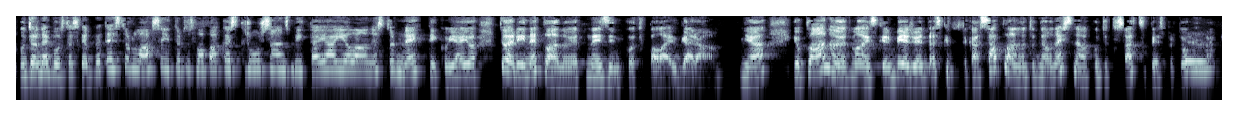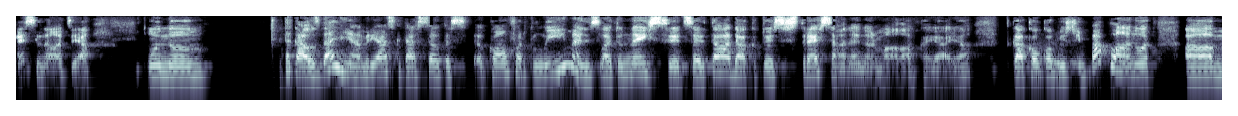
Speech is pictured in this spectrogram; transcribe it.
Un tev nebūs tas, ka, bet es tur lasīju, tur tas labākais krosāns bija tajā ielā, un es tur netiku, jā, jo tu arī neplānojot nezini, ko tu palaidi garām, jā. Jo plānojot, man liekas, ka ir bieži vien tas, ka tu saplāno, tad nav nesanāk, un tad tu sacapies par to, ka tev nesanāc, jā. Un, um, Tā kā uz daļiņām ir jāskatās sev tas eh, komforta līmenis, lai tu neizsvied sevi tādā, ka tu esi stresā nenormālākajā. Ja? Kā kaut ko mhm. bišķiņ paplānot, um,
